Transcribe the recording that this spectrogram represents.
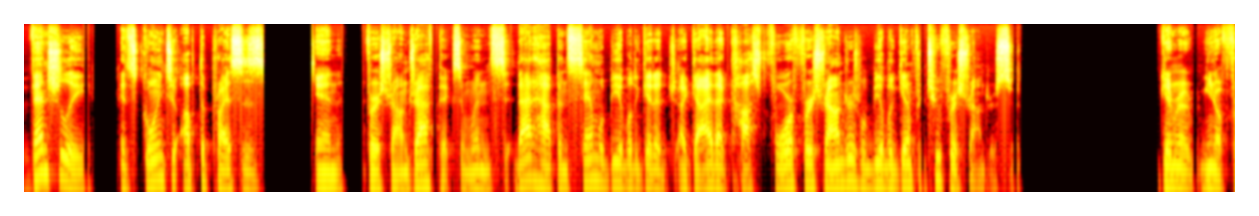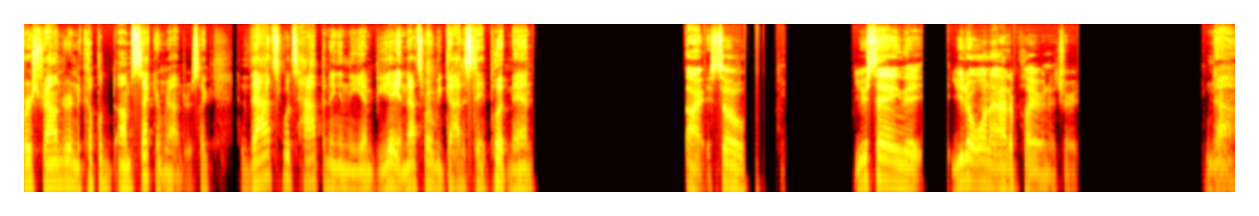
Eventually, it's going to up the prices in first round draft picks. And when that happens, Sam will be able to get a, a guy that cost four first rounders, will be able to get him for two first rounders soon getting a you know first rounder and a couple um second rounders. Like that's what's happening in the NBA, and that's why we got to stay put, man. All right, so you're saying that you don't want to add a player in a trade. No,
